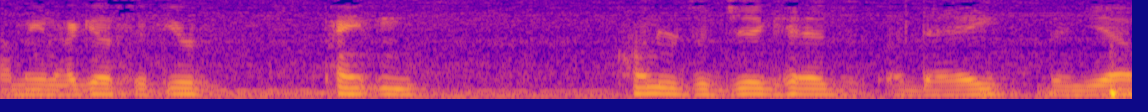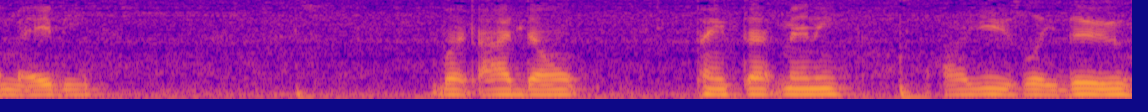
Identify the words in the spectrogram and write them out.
I mean, I guess if you're painting hundreds of jig heads a day, then yeah, maybe. But I don't paint that many. I usually do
